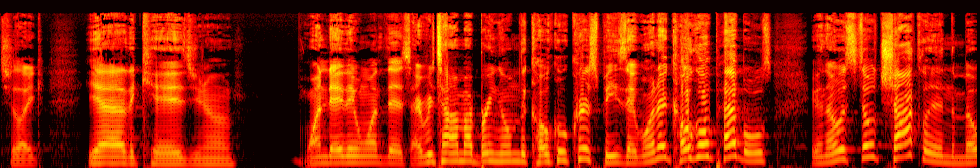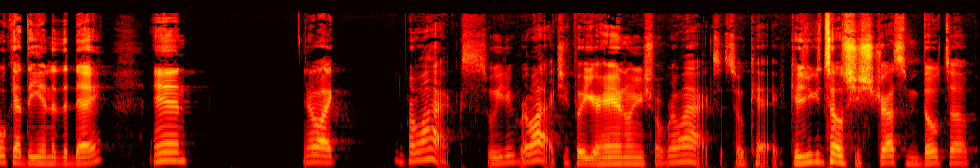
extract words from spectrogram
She's like, yeah, the kids, you know, one day they want this. Every time I bring home the Cocoa Krispies, they wanted Cocoa Pebbles, even though it's still chocolate in the milk at the end of the day. And you're like, relax, sweetie, relax. You put your hand on your shoulder, relax. It's okay. Because you can tell she's stressed and built up.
